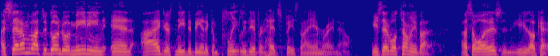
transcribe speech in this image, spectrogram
I said, I'm about to go into a meeting and I just need to be in a completely different headspace than I am right now. He said, Well, tell me about it. I said, Well, this, and he's okay,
